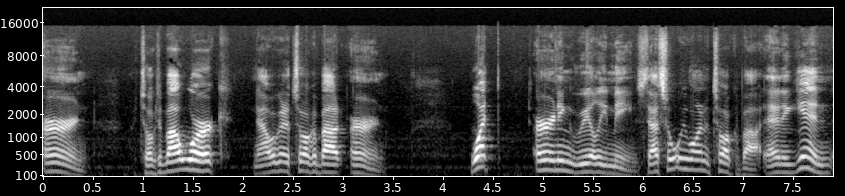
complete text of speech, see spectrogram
earn. We talked about work, now we're going to talk about earn. What earning really means. That's what we want to talk about. And again,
